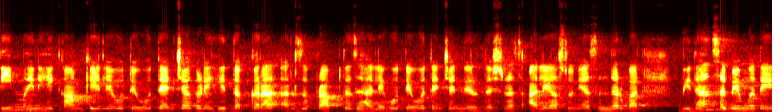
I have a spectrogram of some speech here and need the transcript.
तीन महिने हे काम केले होते व त्यांच्याकडे हे तक्रार अर्ज प्राप्त झाले होते व त्यांच्या निदर्शनास आले असून या संदर्भात विधानसभेमध्ये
